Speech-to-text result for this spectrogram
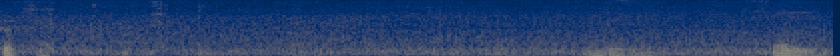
కట్ చేయి. చాలు.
